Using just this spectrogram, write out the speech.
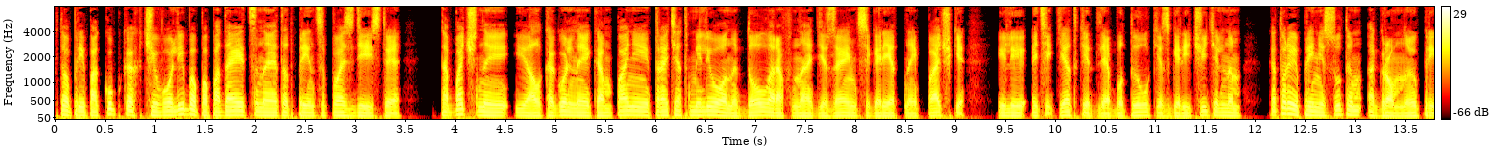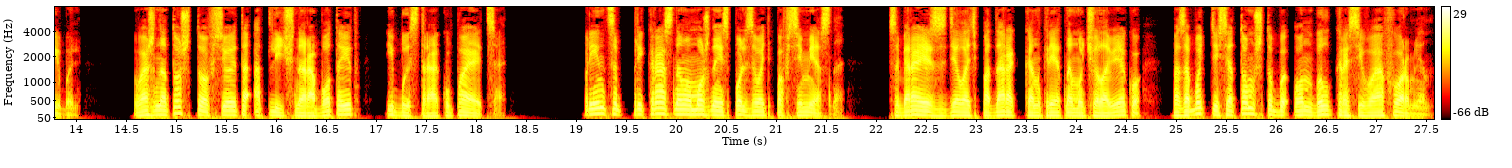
кто при покупках чего-либо попадается на этот принцип воздействия. Табачные и алкогольные компании тратят миллионы долларов на дизайн сигаретной пачки – или этикетки для бутылки с горячительным, которые принесут им огромную прибыль. Важно то, что все это отлично работает и быстро окупается. Принцип прекрасного можно использовать повсеместно. Собираясь сделать подарок конкретному человеку, позаботьтесь о том, чтобы он был красиво оформлен.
